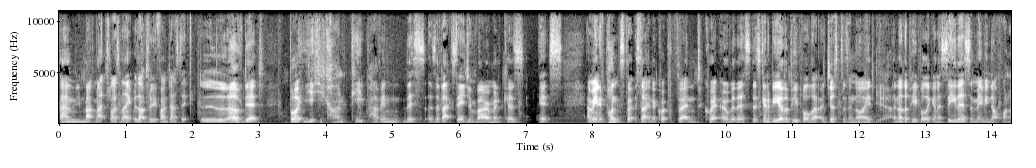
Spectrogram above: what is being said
And that match last night was absolutely fantastic. Loved it. But you, you can't keep having this as a backstage environment because it's. I mean, if Punk's st- starting to quit, threaten to quit over this, there's going to be other people that are just as annoyed, Yeah. and other people are going to see this and maybe not want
